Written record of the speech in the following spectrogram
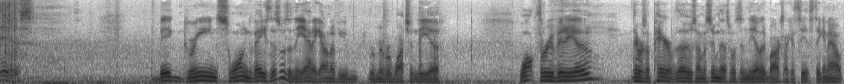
This big green swung vase. This was in the attic. I don't know if you remember watching the uh, walkthrough video. There was a pair of those. I'm assuming that's what's in the other box. I can see it sticking out.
